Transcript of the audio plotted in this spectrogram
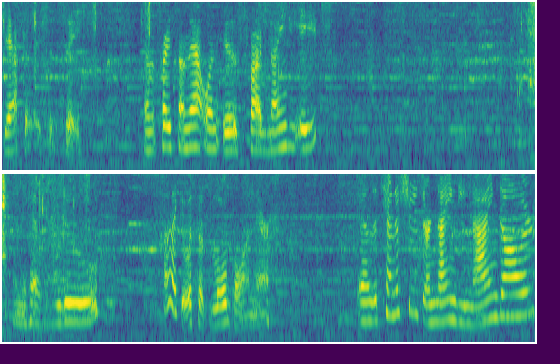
Jacket, I should say. And the price on that one is $5.98. And they have blue. I like it with the logo on there. And the tennis shoes are $99.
